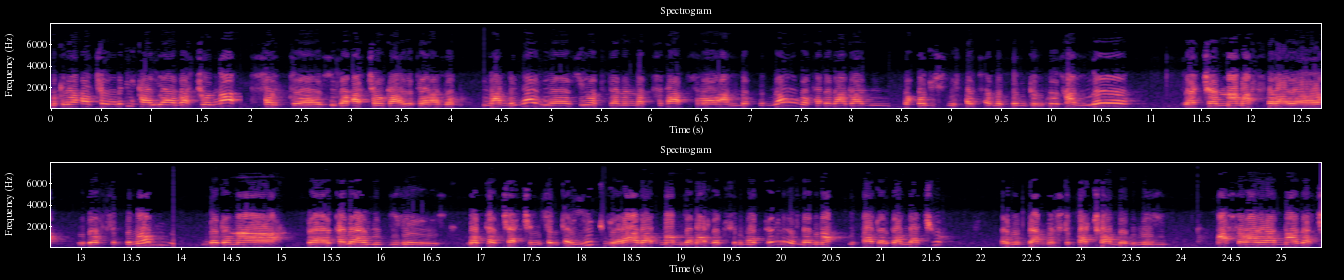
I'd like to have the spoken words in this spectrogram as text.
ምክንያታቸው እንግዲህ ከአያያዛቸውና ፍርድ ሂደታቸው ጋር የተያዘ ነው። አንደኛ የሕይወት ደህንነት ስጋት አለብን ነው። በተደጋጋሚ በፖሊስ የሚፈጸምብን ትንኮሳ አለ። ዛቻና ማስፈራሪያ ይደርስብናል። እንደገና በተለያዩ ጊዜ መብቶቻችን ስንጠይቅ የረሃብ አድማም ለማድረግ ስንሞክር ለምን ታደርጋላችሁ እርምጃ እንወስድባቸዋለን የሚል ማስፈራሪያና ዛቻ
